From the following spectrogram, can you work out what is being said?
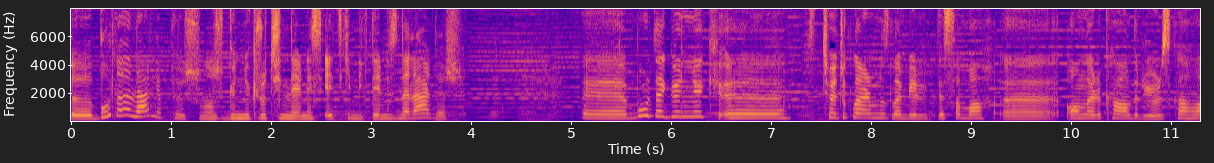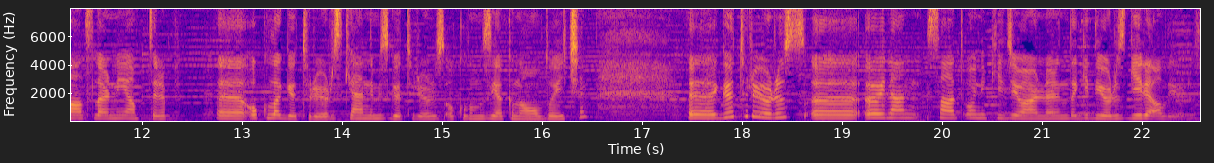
Ee, burada neler yapıyorsunuz? Günlük rutinleriniz, etkinlikleriniz nelerdir? Ee, burada günlük e, çocuklarımızla birlikte sabah e, onları kaldırıyoruz, kahvaltılarını yaptırıp e, okula götürüyoruz. Kendimiz götürüyoruz okulumuz yakın olduğu için. E, götürüyoruz. E, öğlen saat 12 civarlarında gidiyoruz, geri alıyoruz.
